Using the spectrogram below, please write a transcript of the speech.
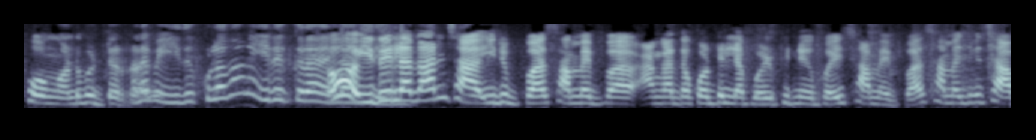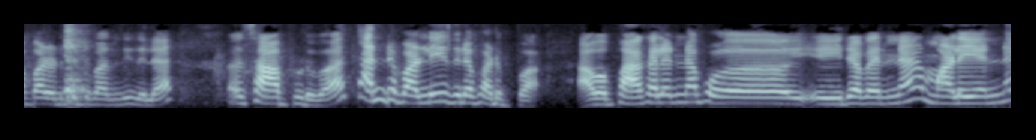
போங்கொண்டு ஆனா விட்டுடுறோம் இப்ப இதுக்குள்ளதானே இருக்கிற ஓ எல்லாம் இதுலதான் சா- இருப்பா சமைப்பா. அங்க அந்த கொட்டில போய் பின்னுக்கு போய் சமைப்பா. சமைச்சு சாப்பாடு எடுத்துட்டு வந்து இதுல சாப்பிடுவா. தண்டை பள்ளி இதுல படுப்பா. அவ பகல் என்ன பொ- இரவு என்ன மழை என்ன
